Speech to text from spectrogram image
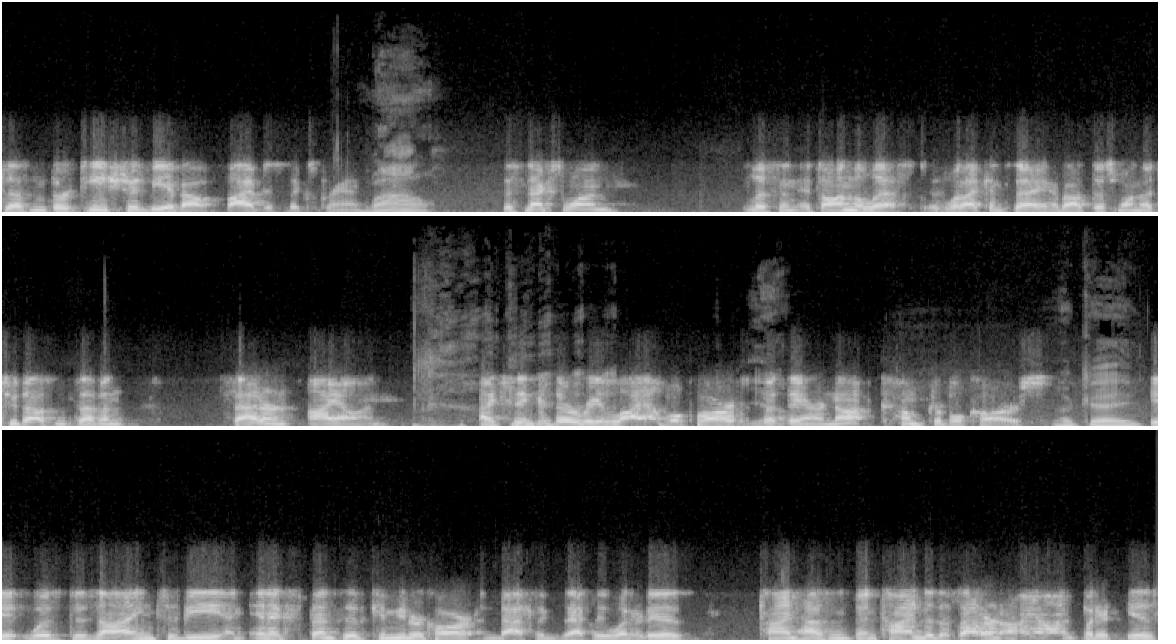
2013 should be about five to six grand. wow. This next one, listen, it's on the list, is what I can say about this one. The 2007 Saturn Ion. I think they're reliable cars, Yeah. but they are not comfortable cars. Okay. It was designed to be an inexpensive commuter car, and that's exactly what it is. Time hasn't been kind to the Saturn Ion, but it is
